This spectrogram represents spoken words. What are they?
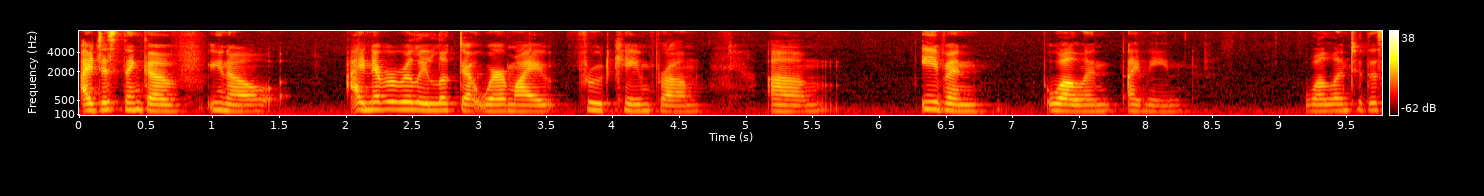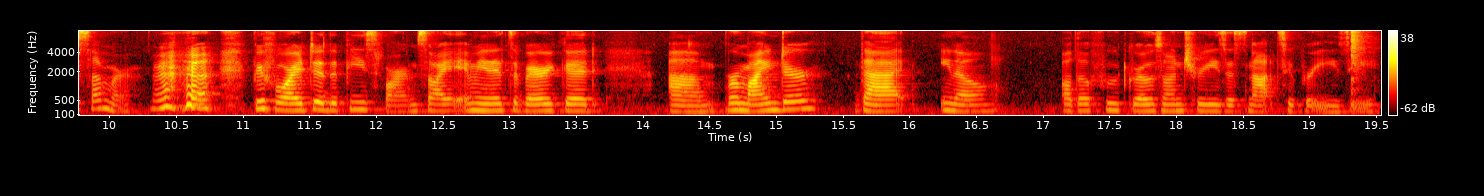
i just think of you know i never really looked at where my fruit came from um, even well and i mean well into the summer before I did the PEAS Farm. So I, I mean, it's a very good um, reminder that you know, although food grows on trees, it's not super easy.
